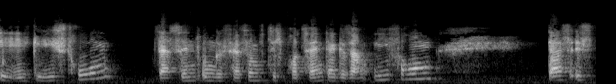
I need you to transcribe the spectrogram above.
EEG-Strom. Das sind ungefähr 50 Prozent der Gesamtlieferung. Das ist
